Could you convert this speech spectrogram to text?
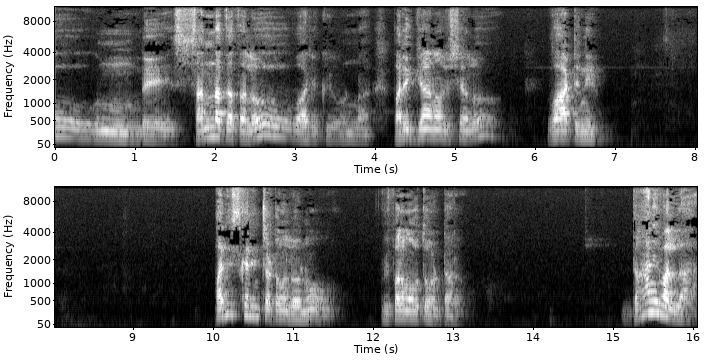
ఉండే సన్నద్ధతలో వారికి ఉన్న పరిజ్ఞానం విషయంలో వాటిని పరిష్కరించటంలోనూ విఫలమవుతూ ఉంటారు. దానివల్ల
